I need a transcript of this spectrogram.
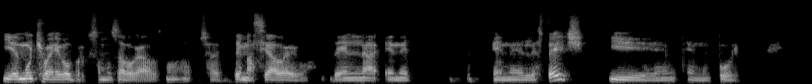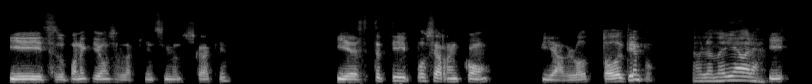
y es mucho ego porque somos abogados, ¿no? O sea, demasiado ego en, la, en, el, en el stage y en, el público. Y se supone que íbamos a hablar 15 minutos cada quien. Y este tipo se arrancó y habló todo el tiempo. Habló media hora. Y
